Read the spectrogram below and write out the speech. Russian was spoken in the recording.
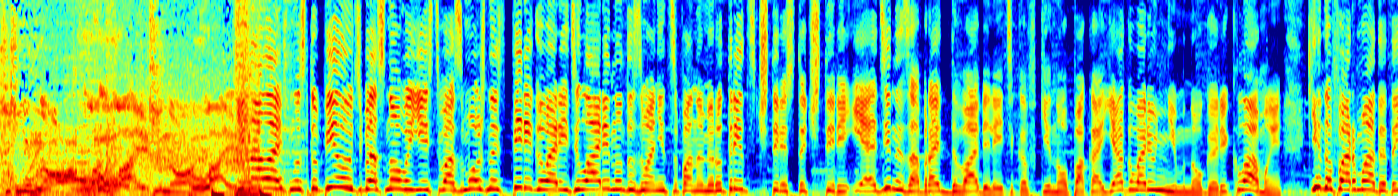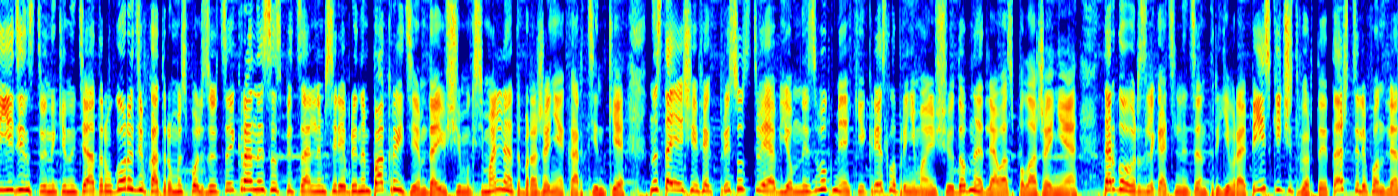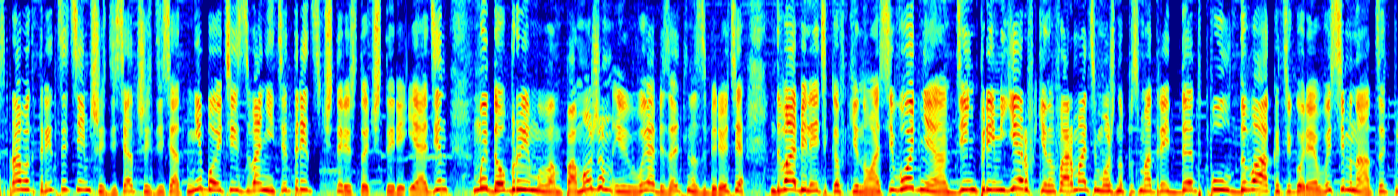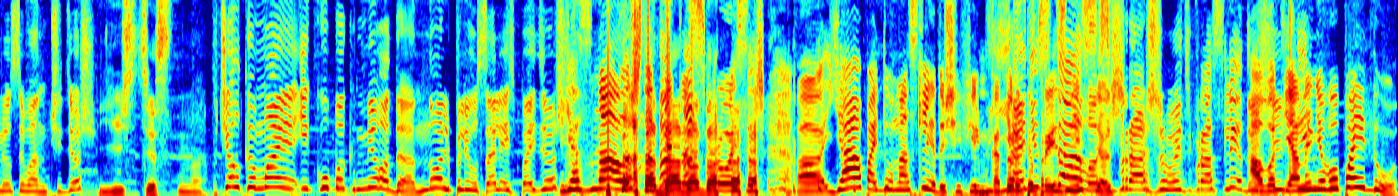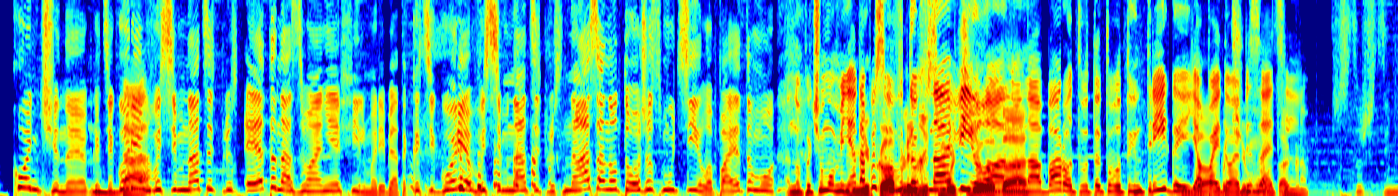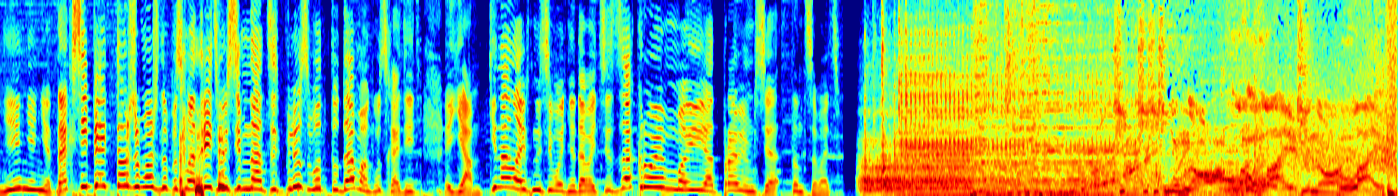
Кино. Лайф. Кино. Лайф. Кинолайф наступил, и у тебя снова есть возможность переговорить Ларину, дозвониться по номеру 34 104 и 1 и забрать два билетика в кино. Пока я говорю немного рекламы. Киноформат — это единственный кинотеатр в городе, в котором используются экраны со специальным серебряным покрытием, дающие максимальное отображение картинки. Настоящий эффект присутствия, объемный звук, мягкие кресла, принимающие удобное для вас положение. Торгово-развлекательный центр «Европейский», четвертый этаж, телефон для справок 37 60 60. Не бойтесь, звоните 34 104 и 1. Мы добрые, мы вам поможем, и вы обязательно заберете два билетика в кино. А сегодня день премьер в киноформате можно посмотреть «Дэдпул 2», категория 18+. плюс Иван, идешь? Естественно. Пчелка Майя и кубок меда 0 плюс. Олесь, пойдешь? Я знала, что ты Да, это спросишь. А, Я пойду на следующий фильм, который я ты не стала произнесешь. спрашивать про следующий А вот я на него пойду. Конченая категория Да. 18 плюс. Это название фильма, ребята. Категория 18 плюс. Нас оно тоже смутило, поэтому Ну почему? Меня, Ни допустим, вдохновило смутило, оно, да. наоборот, вот это вот интрига, и я Да, пойду обязательно. Слушайте, не-не-не, такси 5 тоже можно посмотреть 18 плюс, вот туда могу сходить я. Кинолайф на сегодня давайте закроем и отправимся танцевать. Кино. Лайф. Кино. Лайф.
